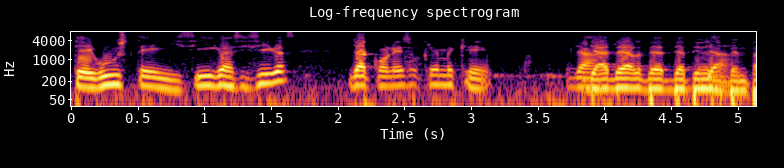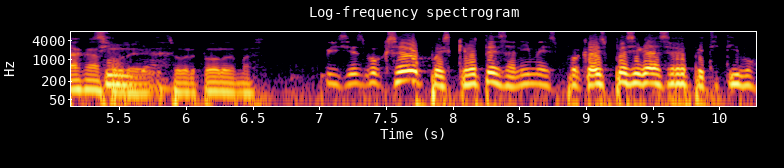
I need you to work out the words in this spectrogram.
te guste y sigas y sigas, ya con eso créeme que ya. Ya, ya, ya- ya tienes Ya. ventaja Sí, sobre, ya. sobre todo lo demás. Y si es boxeo, pues que no te desanimes, porque a veces puede llegar a ser repetitivo.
